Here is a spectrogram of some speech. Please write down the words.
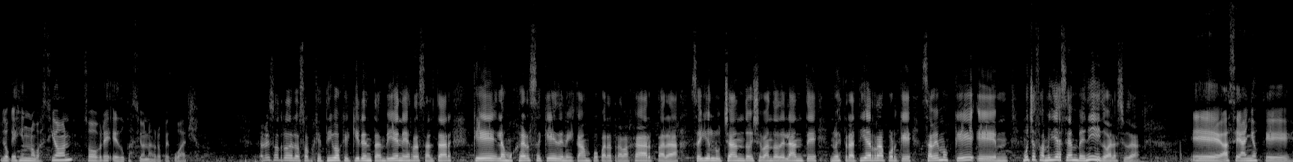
lo que es innovación sobre educación agropecuaria. Tal vez otro de los objetivos que quieren también es resaltar que la mujer se quede en el campo para trabajar, para seguir luchando y llevando adelante nuestra tierra, porque sabemos que em, muchas familias se han venido a la ciudad. Eh, hace años que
